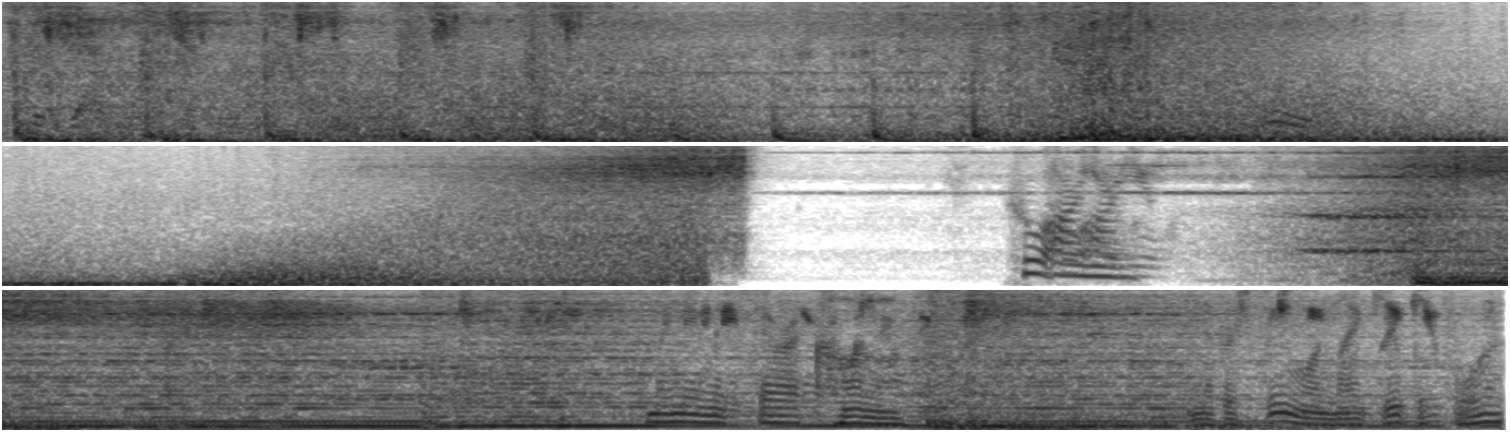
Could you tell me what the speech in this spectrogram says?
Who are, Who are you? you? My name is Sarah Connor. Never seen one like you before.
